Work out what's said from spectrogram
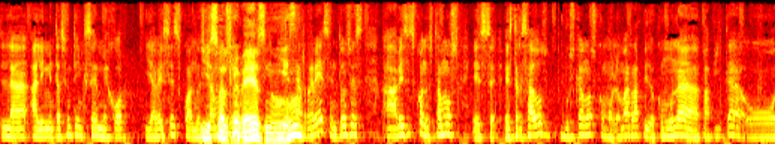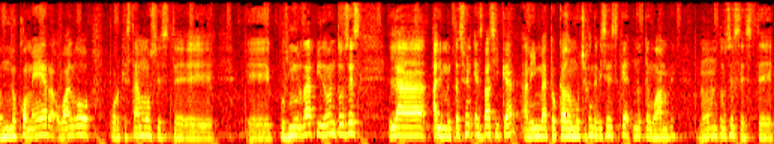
la alimentación tiene que ser mejor. Y a veces cuando Y eso estamos... al en- revés, ¿no? Y es al revés. Entonces, a veces cuando estamos este, estresados, buscamos como lo más rápido, como una papita o no comer o algo porque estamos este, eh, pues muy rápido. Entonces, la alimentación es básica. A mí me ha tocado mucha gente dice, es que no tengo hambre. ¿no? Entonces, este,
